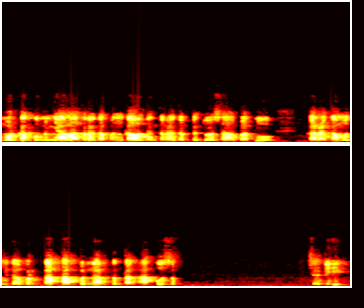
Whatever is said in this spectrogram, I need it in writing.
murkaku menyala terhadap engkau dan terhadap kedua sahabatmu, karena kamu tidak berkata benar tentang aku. Jadi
